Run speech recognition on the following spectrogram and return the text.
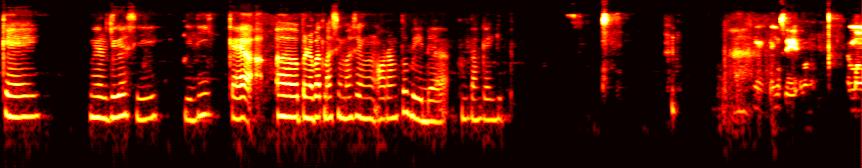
Oke, benar juga sih. Jadi kayak eh, pendapat masing-masing orang tuh beda tentang kayak gitu. Hmm, sih. Emang, emang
